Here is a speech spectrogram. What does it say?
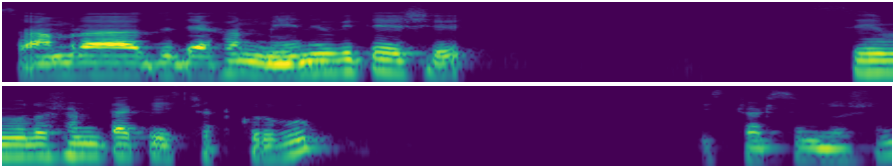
সো আমরা যদি এখন মেনুবিতে এসে সিমুলেশনটাকে স্টার্ট করব স্টার্ট সিমুলেশন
